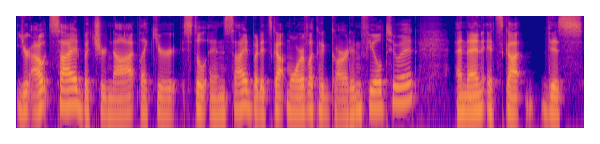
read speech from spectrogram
you're outside, but you're not like you're still inside, but it's got more of like a garden feel to it. And then it's got this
